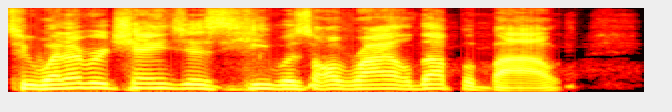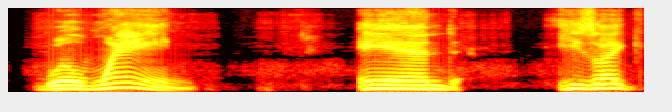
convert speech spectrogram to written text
to whatever changes he was all riled up about will wane. And he's like,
